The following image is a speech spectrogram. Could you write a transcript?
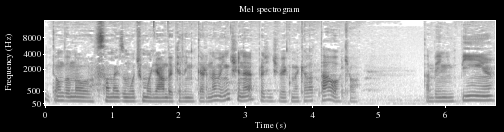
Então, dando só mais uma última olhada aqui internamente, né? Pra gente ver como é que ela tá, ó. Aqui, ó. Tá bem limpinha.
